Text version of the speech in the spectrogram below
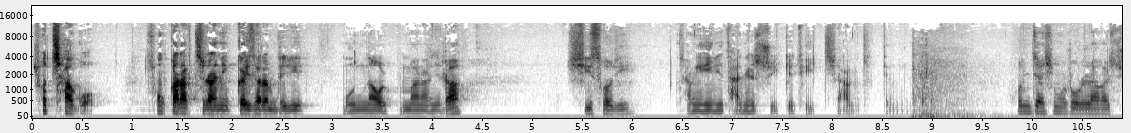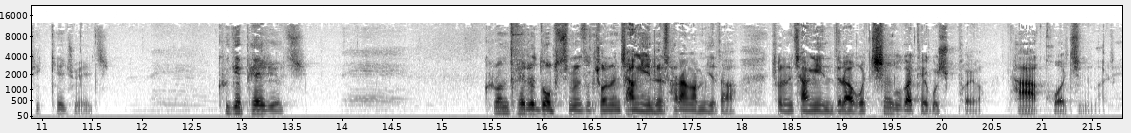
혀차고, 손가락질하니까 이 사람들이 못 나올 뿐만 아니라 시설이 장애인이 다닐 수 있게 돼 있지 않기 때문에 혼자 힘으로 올라갈 수 있게 해줘야지. 그게 배려지. 그런 배려도 없으면서 저는 장애인을 사랑합니다. 저는 장애인들하고 친구가 되고 싶어요. 다 거짓말이에요.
